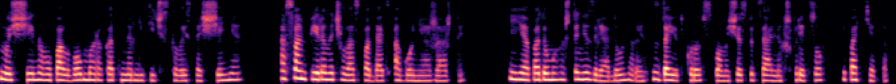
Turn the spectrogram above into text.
Мужчина упал в обморок от энергетического истощения, а с вампира начала спадать агония жажды. И я подумала, что не зря доноры сдают кровь с помощью специальных шприцов и пакетов.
